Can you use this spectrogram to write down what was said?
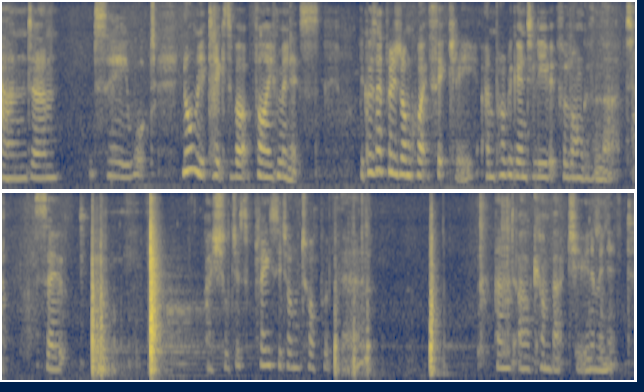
and um, say what, normally it takes about five minutes because I put it on quite thickly, I'm probably going to leave it for longer than that. So I shall just place it on top of there and I'll come back to you in a minute.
